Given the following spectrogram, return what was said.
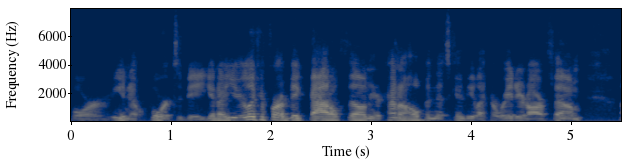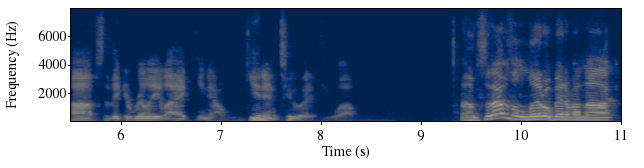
for you know for it to be. You know, you're looking for a big battle film. You're kind of hoping that's going to be like a rated R film, uh, so they can really like you know get into it, if you will. Um, so that was a little bit of a knock.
